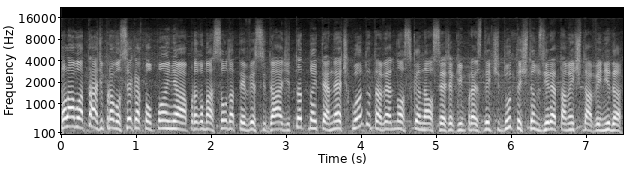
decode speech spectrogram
Olá, boa tarde para você que acompanha a programação da TV Cidade, tanto na internet quanto através do nosso canal, seja aqui em Presidente Dutra. Estamos diretamente da Avenida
